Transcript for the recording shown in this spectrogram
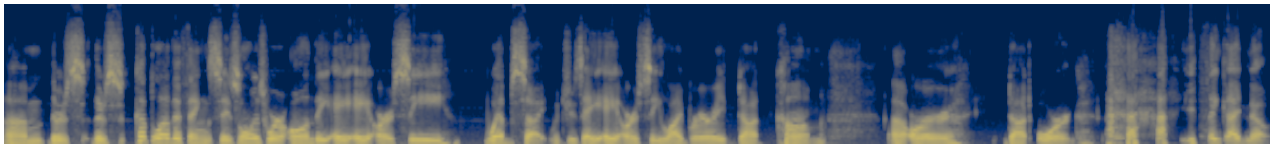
Um, there's there's a couple other things. As long as we're on the AARC website, which is aarclibrary.com, uh, or org. you think I'd know.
